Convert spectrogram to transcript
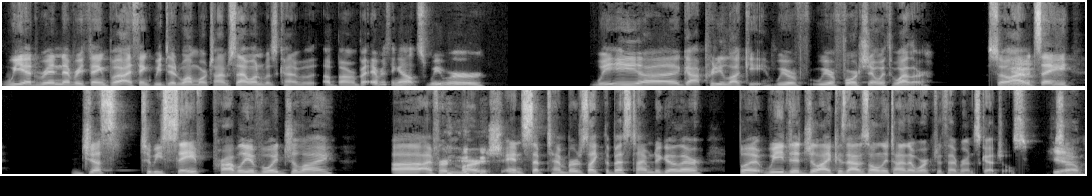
we had written everything, but I think we did want more time. So that one was kind of a, a bummer. But everything else, we were we uh got pretty lucky. We were we were fortunate with weather. So I would say just to be safe, probably avoid July. Uh I've heard March and September is like the best time to go there. But we did July because that was the only time that worked with everyone's schedules. Yeah. So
